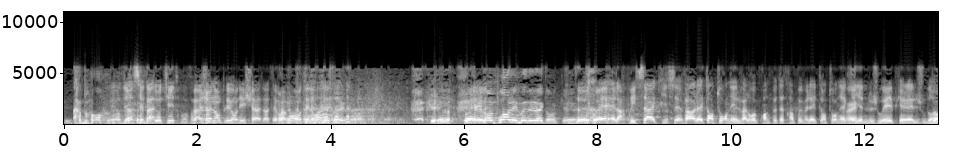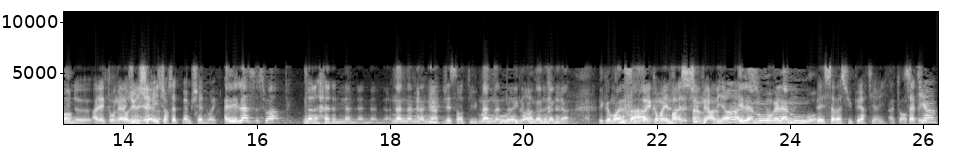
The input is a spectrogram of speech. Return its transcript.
plus Ah bon? Oui, on dit un set de deux titres. enfin- Vagin non plus, on dit chat. T'es vraiment, t'es loin des trucs. toi. Elle reprend les monologues, donc... euh, ouais, elle a repris ça. Qui, enfin, elle a été en tournée. Elle va le reprendre peut-être un peu, mais elle a été en tournée à Ouais. Cayenne le jouer, et puis elle, elle joue dans Bon. une euh, dans une série sur cette même chaîne, ouais. Elle est là ce soir? Non, non, non, non, non, non. Non, non, non, non. J'ai senti le coup Non, non, non, grave. non, non, non. Et comment elle va Fourré, comment Elle parle va super bien. Et elle l'amour, et l'amour Mais ça va super, Thierry. Attends, Ça fait- tient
